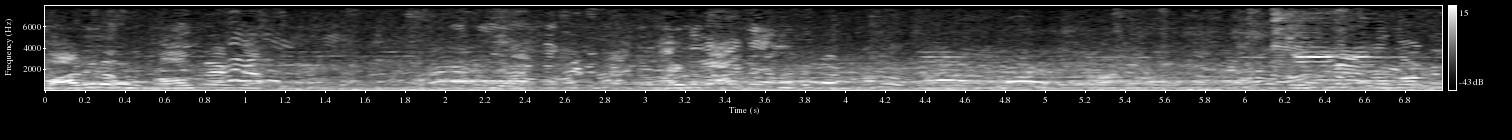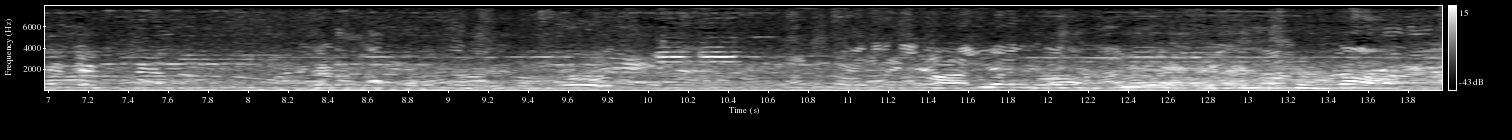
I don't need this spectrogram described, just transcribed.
బాడీ అసలు కాంప్లైంట్ చేస్తుంది ఇక్కడ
